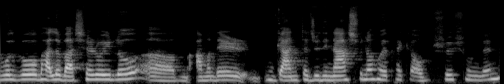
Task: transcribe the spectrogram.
বলব ভালোবাসা রইল। আম, আমাদের গানটা যদি না শোনা হয়ে থাকে অবশ্যই শুনবেন।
